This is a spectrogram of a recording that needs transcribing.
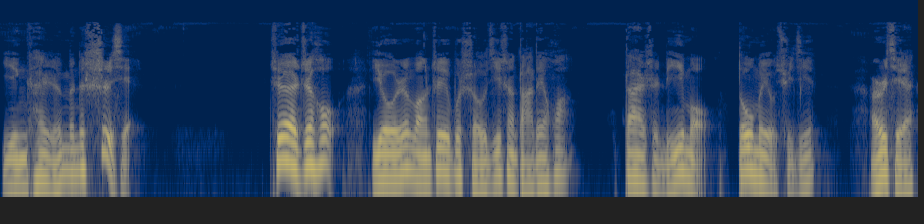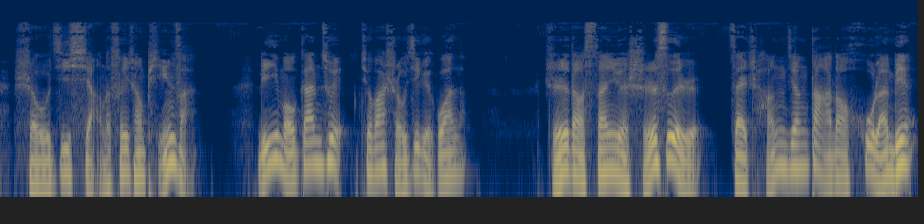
引开人们的视线。这之后，有人往这部手机上打电话，但是李某都没有去接，而且手机响的非常频繁，李某干脆就把手机给关了。直到三月十四日，在长江大道护栏边，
